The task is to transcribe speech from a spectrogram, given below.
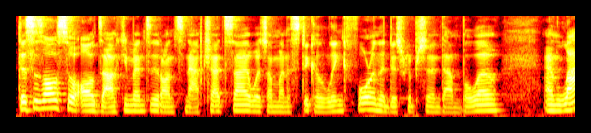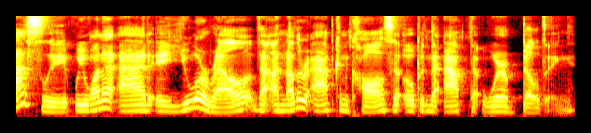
This is also all documented on Snapchat side, which I'm going to stick a link for in the description down below. And lastly, we want to add a URL that another app can call to open the app that we're building.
